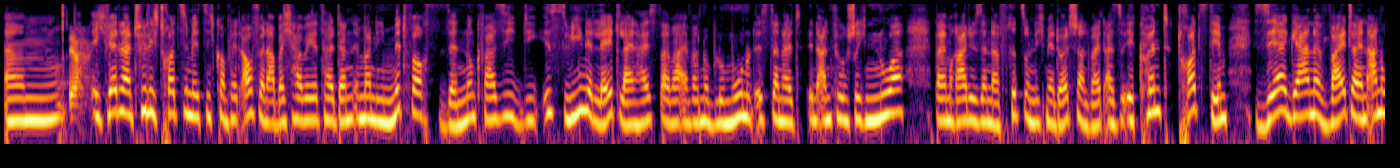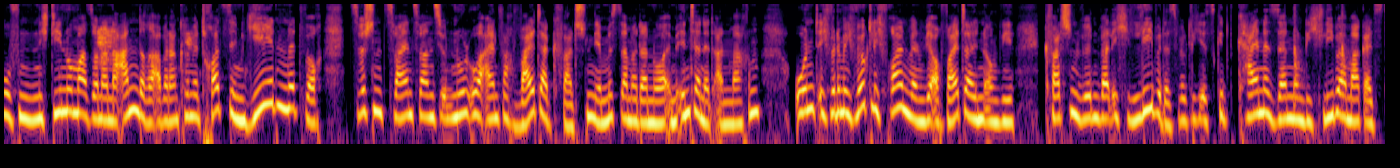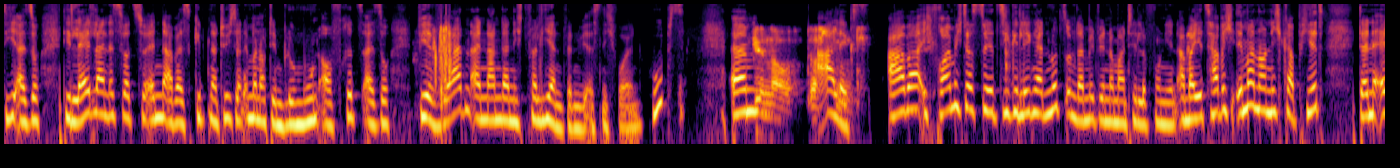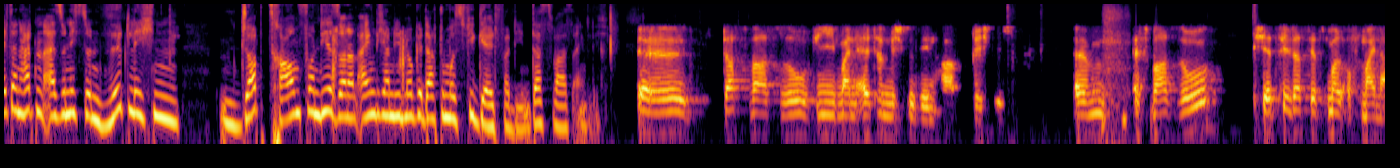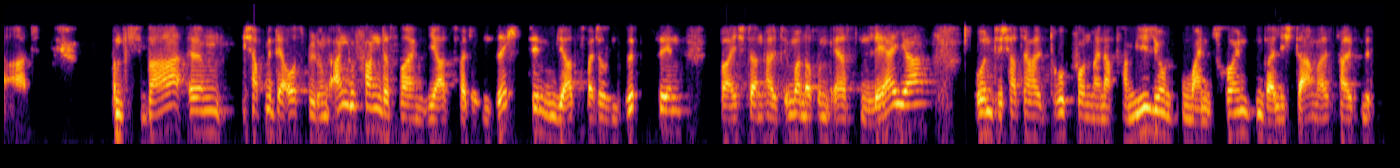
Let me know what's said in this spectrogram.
Ähm, ja. Ich werde natürlich trotzdem jetzt nicht komplett aufhören, aber ich habe jetzt halt dann immer die Mittwochssendung quasi, die ist wie eine Late Line, heißt aber einfach nur Blue Moon und ist dann halt in Anführungsstrichen nur beim Radiosender Fritz und nicht mehr deutschlandweit. Also ihr könnt trotzdem sehr gerne weiterhin anrufen, nicht die Nummer, sondern eine andere, aber dann können wir trotzdem jeden Mittwoch zwischen 22 und 0 Uhr einfach weiter quatschen. Ihr müsst aber dann nur im Internet anmachen und ich würde mich wirklich freuen, wenn wir auch weiterhin irgendwie quatschen quatschen würden, weil ich liebe das wirklich. Es gibt keine Sendung, die ich lieber mag als die. Also die Late Line ist zwar zu Ende, aber es gibt natürlich dann immer noch den Blue Moon auf Fritz. Also wir werden einander nicht verlieren, wenn wir es nicht wollen. Hups. Ähm, genau. Alex, stimmt. Aber ich freue mich, dass du jetzt die Gelegenheit nutzt, um damit wir nochmal telefonieren. Aber jetzt habe ich immer noch nicht kapiert, deine Eltern hatten also nicht so einen wirklichen Jobtraum von dir, sondern eigentlich haben die nur gedacht, du musst viel Geld verdienen. Das war es eigentlich. Äh, das war so, wie meine Eltern mich gesehen haben, richtig. Ähm, es war so, ich erzähle das jetzt mal auf meine Art. Und zwar, ähm, ich habe mit der Ausbildung angefangen, das war im Jahr 2016. Im Jahr 2017 war ich dann halt immer noch im ersten Lehrjahr und ich hatte halt Druck von meiner Familie und von meinen Freunden, weil ich damals halt mit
